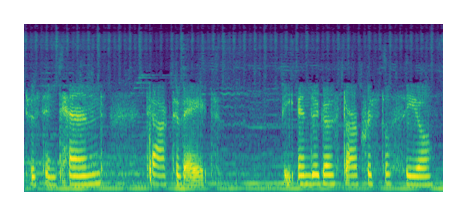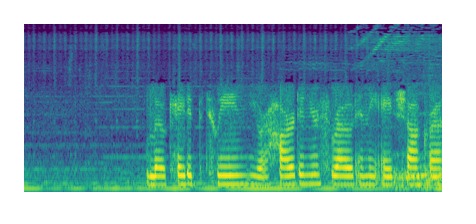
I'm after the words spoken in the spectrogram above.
Just intend to activate the indigo star crystal seal located between your heart and your throat in the eighth chakra,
